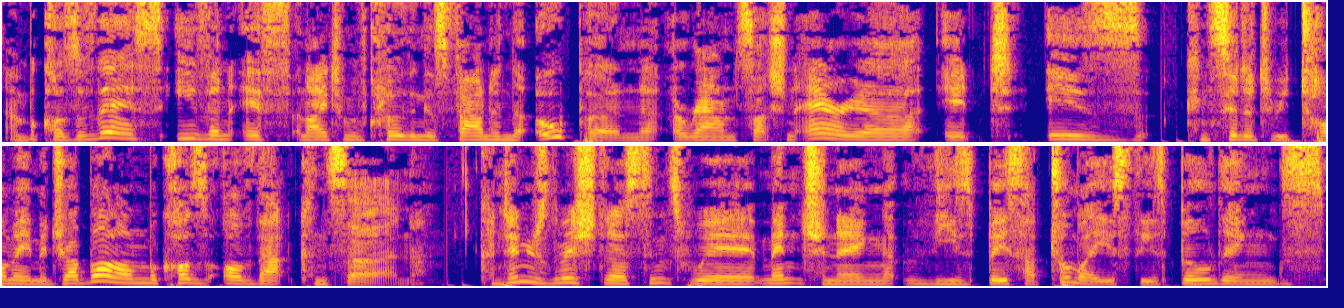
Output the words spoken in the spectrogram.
And because of this, even if an item of clothing is found in the open around such an area, it is considered to be Tome Midrabanon because of that concern. Continues the Mishnah, uh, since we're mentioning these Beis these buildings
